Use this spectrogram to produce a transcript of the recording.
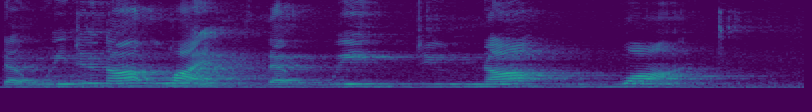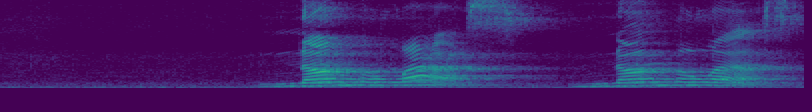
That we do not like, that we do not want. Nonetheless, Nonetheless,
